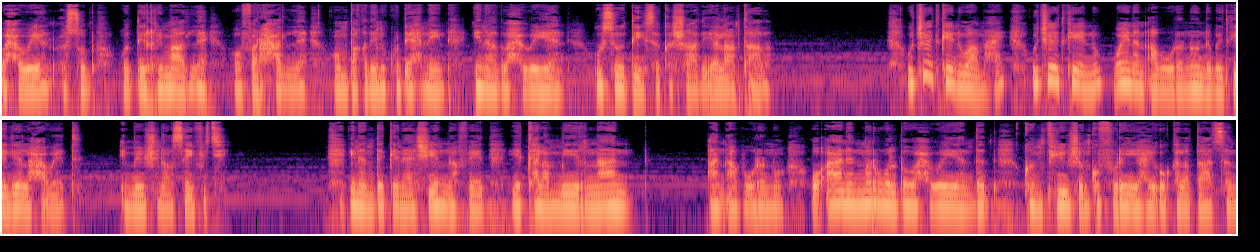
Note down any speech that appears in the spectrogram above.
waxaweyaan cusub oo dirimaad leh oo farxad leh oon baqdini ku dhehnayn inaad waxaweyaan u soo dayso gashaada iyo laabtaada ujeedkeennu waa maxay ujeedkeennu waa inaan abuurano nabadgelyo laxaweed emotional safety inaan deganaashiyo nafeed iyo kala miirnaan aan abuurano oo aanan mar walba waxaweyaan dad confusion ku furan yahay oo kala daadsan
